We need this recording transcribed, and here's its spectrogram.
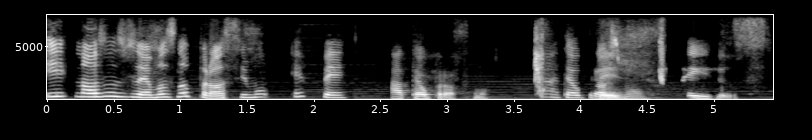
E nós nos vemos no próximo EP. Até o próximo. Até o próximo. Beijos.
